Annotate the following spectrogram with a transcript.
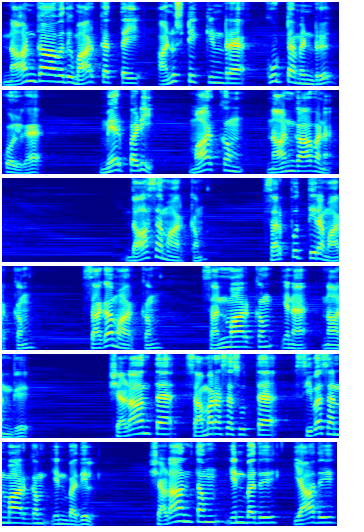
நான்காவது மார்க்கத்தை அனுஷ்டிக்கின்ற கூட்டமென்று கொள்க. மேற்படி மார்க்கம் நான்காவன. தாசமார்க்கம் சர்ப்புத்திர மார்க்கம் சகமார்க்கம் சன்மார்க்கம் என நான்கு. ஷடாந்த சமரசசுத்த சிவசன்மார்க்கம் என்பதில் ஷடாந்தம் என்பது யாது?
